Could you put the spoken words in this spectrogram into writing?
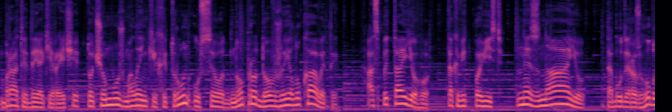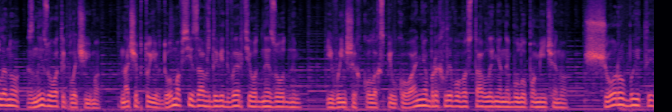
брати деякі речі, то чому ж маленький хитрун усе одно продовжує лукавити? А спитай його, так відповість не знаю, та буде розгублено знизувати плечима, начебто і вдома всі завжди відверті одне з одним, і в інших колах спілкування брехливого ставлення не було помічено. Що робити?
